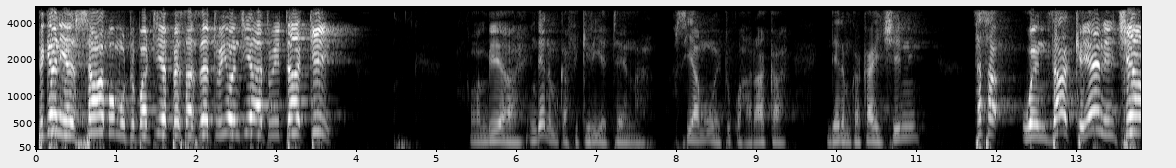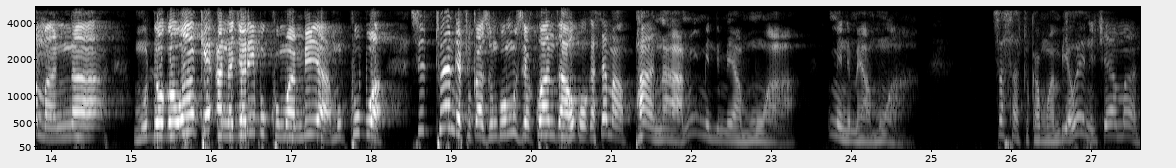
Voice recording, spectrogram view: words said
Pigani hesabu mtupatie pesa zetu hiyo njia hatuitaki. Kamwambia endeni mkafikirie tena. Usiamue tu kwa haraka. Endeni mkakae chini sasa wenzake yeye ni chama na mdogo wake anajaribu kumwambia mkubwa si twende tukazungumze kwanza huko. Akasema hapana mimi nimeamua mimi nimeamua. Sasa tukamwambia wee ni chairman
